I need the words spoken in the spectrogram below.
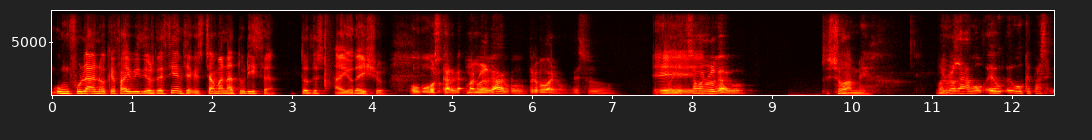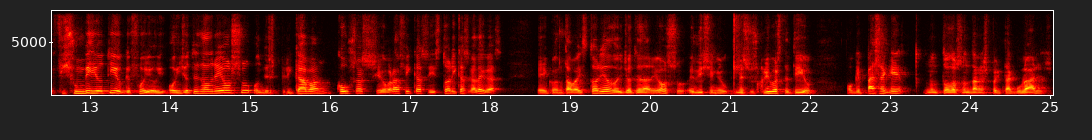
un fulano que fai vídeos de ciencia que se chama Naturiza entonces aí o deixo. O Óscar Manuel Gago, pero bueno, eso... Eh... Coñeces a Manuel Gago? Soame. Manuel Gago, eu, eu o que pasa, fixo un vídeo, tío, que foi o, o Illote de Areoso, onde explicaban cousas xeográficas e históricas galegas, e contaba a historia do Illote de Areoso, e dixen eu, me suscribo a este tío. O que pasa que non todos son tan espectaculares.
